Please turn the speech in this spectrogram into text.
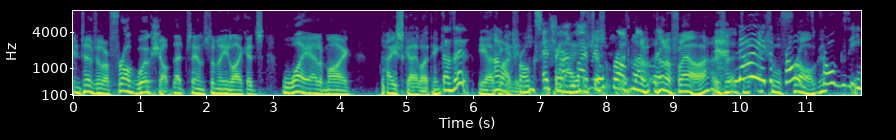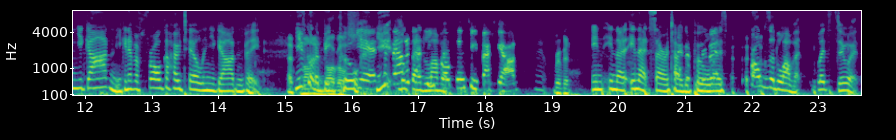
in terms of a frog workshop. That sounds to me like it's way out of my pay scale, I think. Does it? Yeah, I think like it is. frogs. It's run by Freddos. real frogs. It's not, a, it's not a flower. It's, a, it's No, an it's a frog. frog. Frogs in your garden. You can have a frog hotel in your garden, Pete. That You've got a big boggles. pool. Yeah, it's you, about look, they'd love it. into your backyard. Ribbit. In in that in that Saratoga pool, those frogs would love it. Let's do it.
